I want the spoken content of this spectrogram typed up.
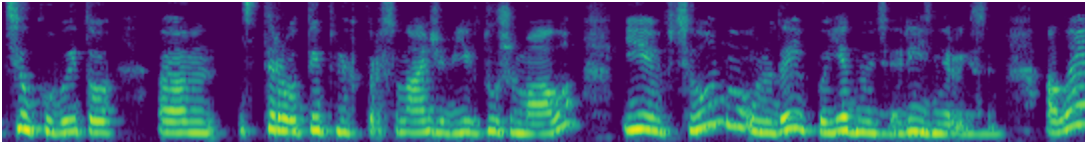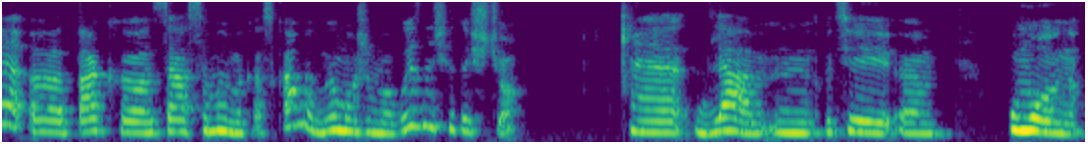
цілковито е, стереотипних персонажів їх дуже мало, і в цілому у людей поєднуються різні риси. Але так за самими казками ми можемо визначити, що для цієї е, умовно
